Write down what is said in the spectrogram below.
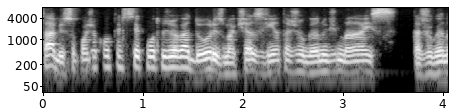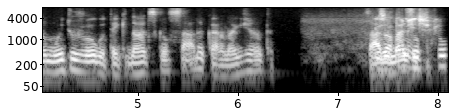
sabe? Isso pode acontecer com outros jogadores, o Matias Vinha tá jogando demais, tá jogando muito jogo, tem que dar uma descansada, cara, não adianta. Sabe? Exatamente. Mas,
